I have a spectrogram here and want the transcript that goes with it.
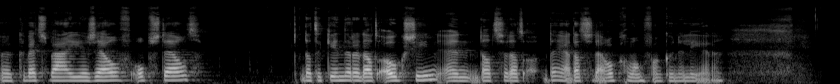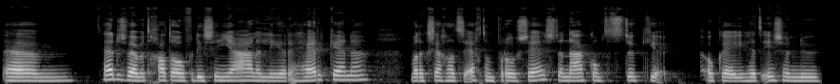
uh, kwetsbaar je jezelf opstelt dat de kinderen dat ook zien en dat ze, dat, nou ja, dat ze daar ook gewoon van kunnen leren. Um, hè, dus we hebben het gehad over die signalen leren herkennen. Wat ik zeg, dat is echt een proces. Daarna komt het stukje, oké, het is er nu,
